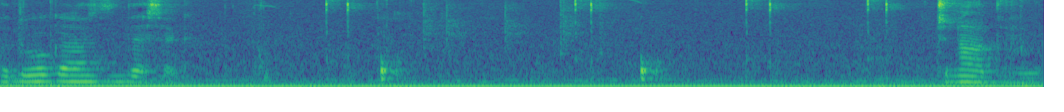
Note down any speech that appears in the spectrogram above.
Podłoga z desek. Czy na odwrót?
